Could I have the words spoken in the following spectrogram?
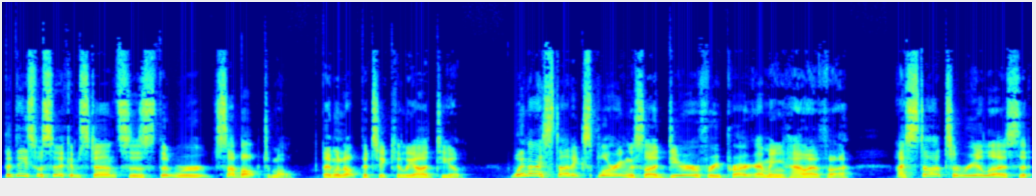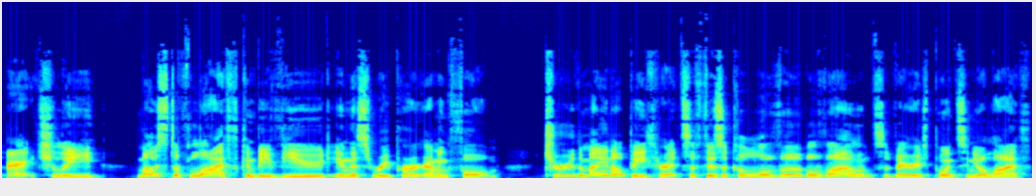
but these were circumstances that were suboptimal. They were not particularly ideal. When I start exploring this idea of reprogramming, however, I start to realize that actually most of life can be viewed in this reprogramming form. True, there may not be threats of physical or verbal violence at various points in your life,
